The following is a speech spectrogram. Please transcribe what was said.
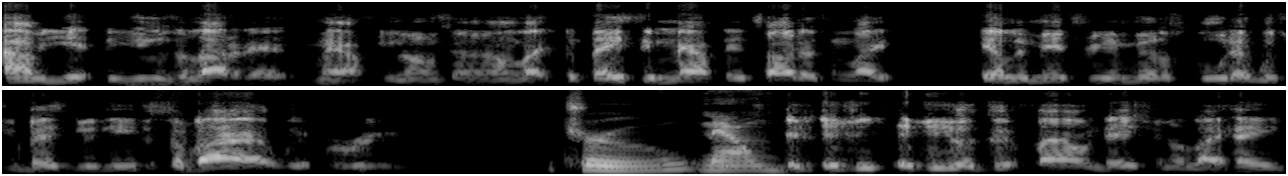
I've yet to use a lot of that math. You know what I'm saying? I'm like the basic math they taught us in like elementary and middle school. That's what you basically need to survive with for real. True. Now It, it, it gives you a good foundation of like, hey,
